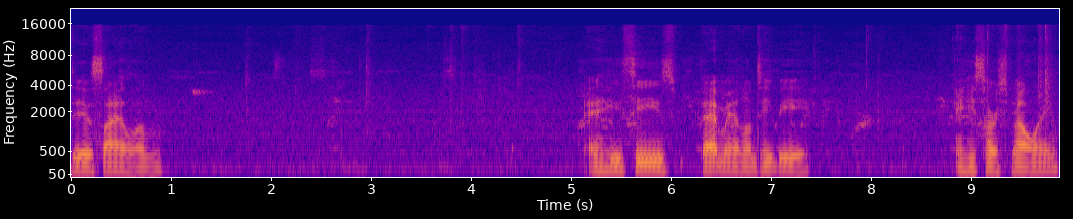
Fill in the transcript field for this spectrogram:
the asylum, and he sees Batman on TV, and he starts smelling.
